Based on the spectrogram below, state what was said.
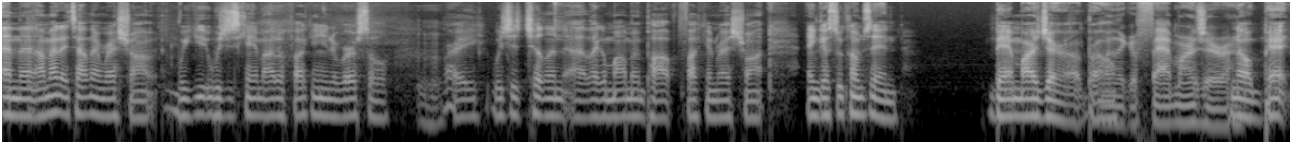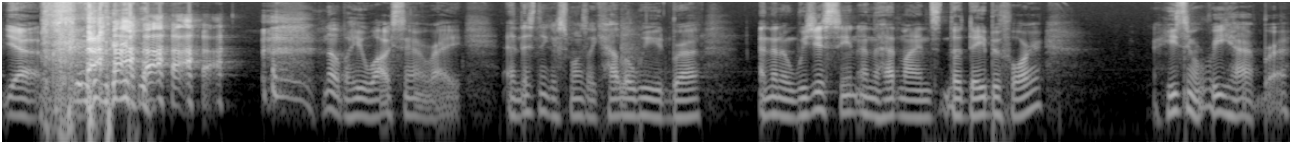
And then I'm at an Italian restaurant. We we just came out of fucking Universal, Mhm. right? We're just chilling at like a mom and pop fucking restaurant. And guess who comes in? Bam Margera, bro. Like a Fat Margera. No, Bam. Yeah. no, but he walks in right, and this nigga smells like hella weed, bruh. And then we just seen in the headlines the day before, he's in rehab, bruh.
